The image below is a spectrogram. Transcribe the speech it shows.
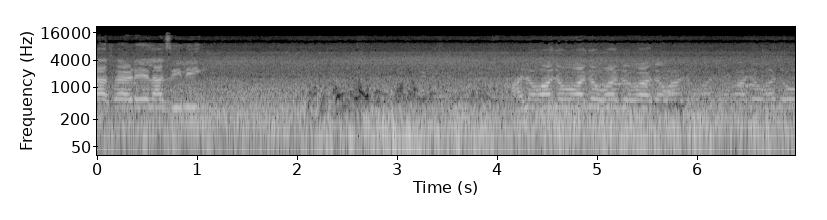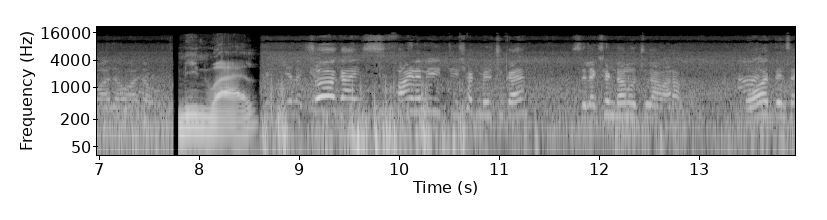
वर्ली का सड़ेला सीलिंग जाओ आ जाओ आ जाओ आ जाओ आ जाओ Meanwhile, so guys finally T shirt मिल चुका है। सिलेक्शन डन हो चुका है हमारा। बहुत दिन से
